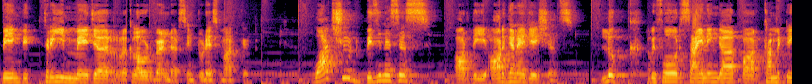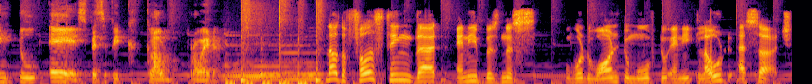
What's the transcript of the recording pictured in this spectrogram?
being the three major cloud vendors in today's market. What should businesses or the organizations look before signing up or committing to a specific cloud provider? Now, the first thing that any business would want to move to any cloud as such,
